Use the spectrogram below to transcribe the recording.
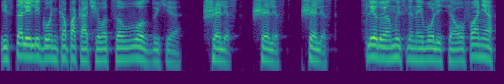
и стали легонько покачиваться в воздухе. Шелест, шелест, шелест. Следуя мысленной воле Сяофаня,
